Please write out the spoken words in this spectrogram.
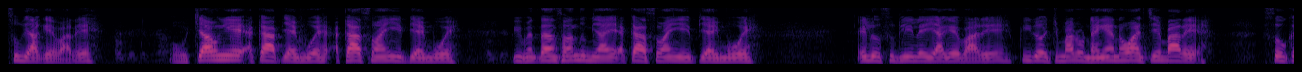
စုရခဲ့ပါတယ်ဟုတ်ကဲ့ခင်ဗျာဟိုကျောင်းရဲ့အကပြိုင်ပွဲအကဆွမ်းရည်ပြိုင်ပွဲပြီးမတန်ဆွမ်းသူများရဲ့အကဆွမ်းရည်ပြိုင်ပွဲအဲ့လိုစုကလေးလည်းရခဲ့ပါတယ်ပြီးတော့ကျမတို့နိုင်ငံတော်ကကျင်းပတဲ့ဆိုက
